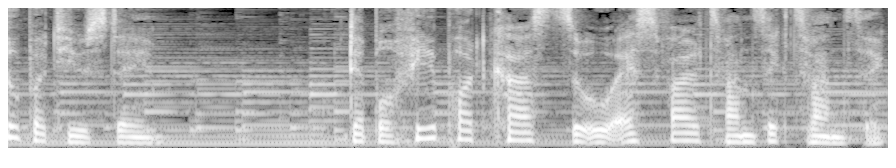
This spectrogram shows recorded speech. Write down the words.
Super Tuesday, der Profil-Podcast zur US-Wahl 2020.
